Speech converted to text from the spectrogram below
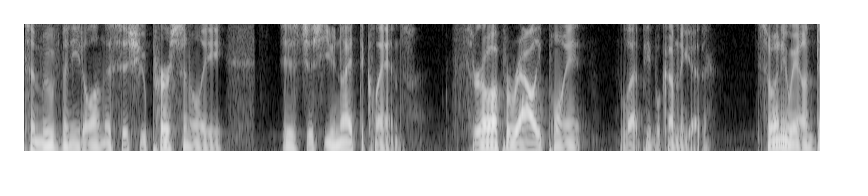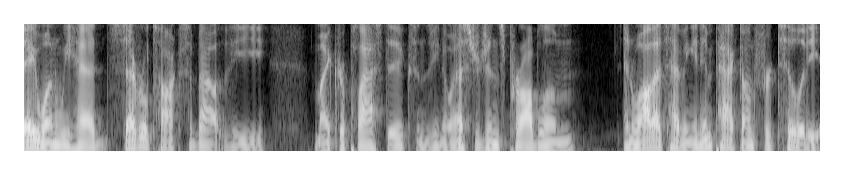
to move the needle on this issue personally is just unite the clans, throw up a rally point, let people come together. So, anyway, on day one, we had several talks about the microplastics and xenoestrogens problem. And while that's having an impact on fertility,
